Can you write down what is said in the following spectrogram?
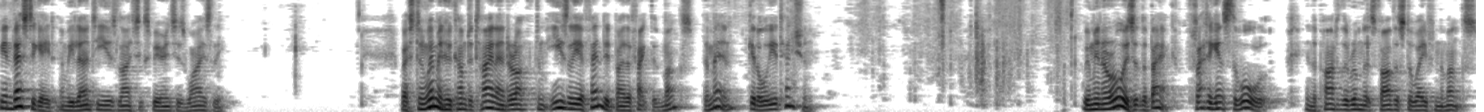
We investigate and we learn to use life's experiences wisely. Western women who come to Thailand are often easily offended by the fact that monks, the men, get all the attention. Women are always at the back, flat against the wall, in the part of the room that's farthest away from the monks,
